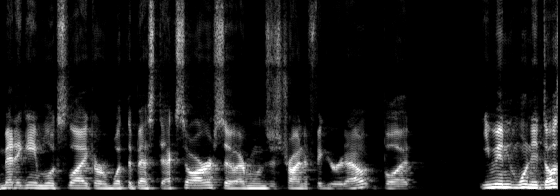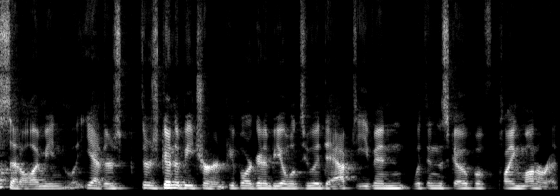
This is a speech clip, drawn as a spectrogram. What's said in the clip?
metagame looks like or what the best decks are. So everyone's just trying to figure it out. But even when it does settle, I mean, yeah, there's there's going to be churn. People are going to be able to adapt even within the scope of playing mono red.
